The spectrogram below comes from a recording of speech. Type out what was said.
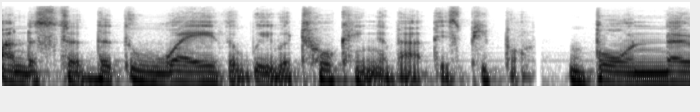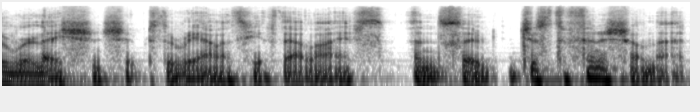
understood that the way that we were talking about these people bore no relationship to the reality of their lives. And so just to finish on that,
